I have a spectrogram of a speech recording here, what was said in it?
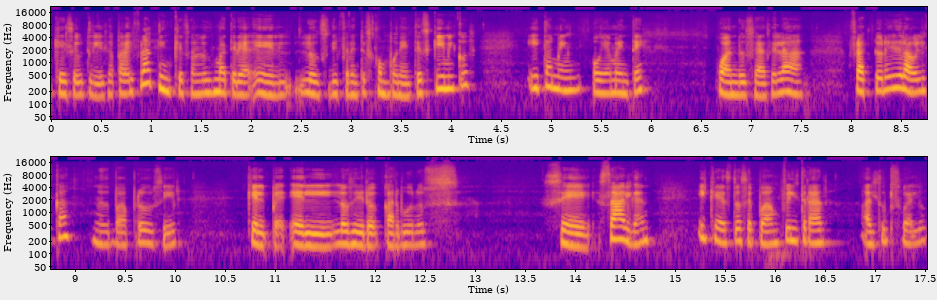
que se utiliza para el fracking, que son los, materiales, los diferentes componentes químicos y también obviamente cuando se hace la fractura hidráulica nos va a producir que los hidrocarburos se salgan y que estos se puedan filtrar al subsuelo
